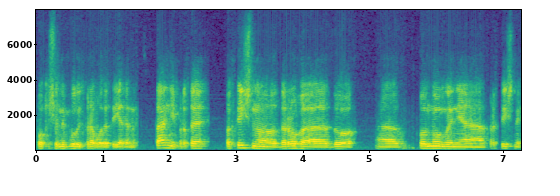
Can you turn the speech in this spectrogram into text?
поки що не будуть проводити ядерних питань, проте фактично дорога до е, поновлення практичних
